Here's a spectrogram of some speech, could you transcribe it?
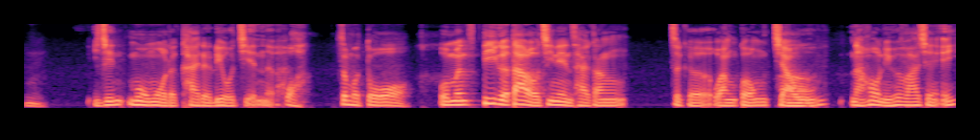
嗯，已经默默的开了六间了。哇，这么多哦我们第一个大楼今年才刚这个完工交屋，然后你会发现，哎，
